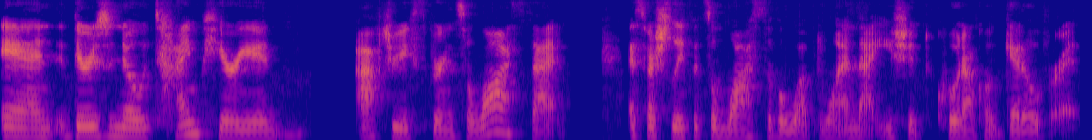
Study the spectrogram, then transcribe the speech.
And there's no time period after you experience a loss that, especially if it's a loss of a loved one, that you should quote unquote get over it.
